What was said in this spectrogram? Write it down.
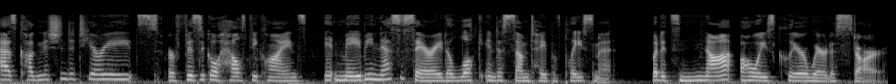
As cognition deteriorates or physical health declines, it may be necessary to look into some type of placement, but it's not always clear where to start.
